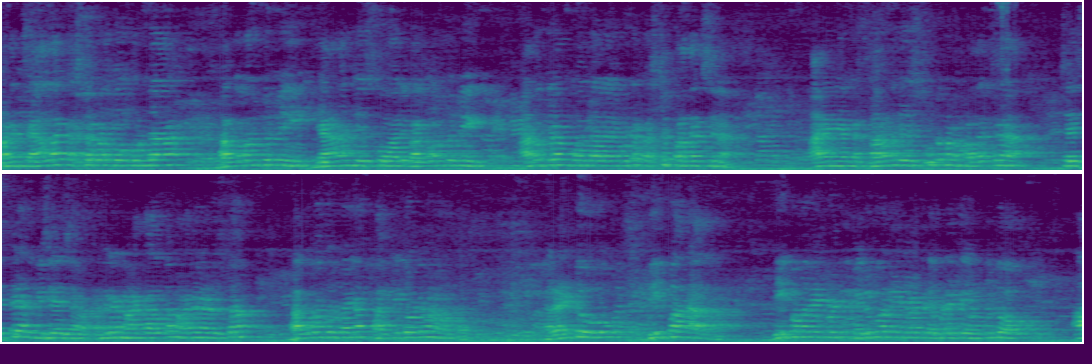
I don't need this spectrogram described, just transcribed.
మనం చాలా కష్టపడుకోకుండా భగవంతుని ధ్యానం చేసుకోవాలి భగవంతుని అనుగ్రహం పొందాలనుకుంటే ఫస్ట్ ప్రదక్షిణ. ఆయన యొక్క స్మరణ చేసుకుంటూ మనం ప్రదక్షిణ చేస్తే అది విశేషం. అందుకని మన కాలంలో మనమే నడుస్తాం. భగవంతుడి పైన భక్తితోటి మనం ఉంటాం. రెండు దీపారాధన. దీపం అనేటువంటి వెలుగు అనేటువంటిది ఎప్పుడైతే ఉంటుందో ఆ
